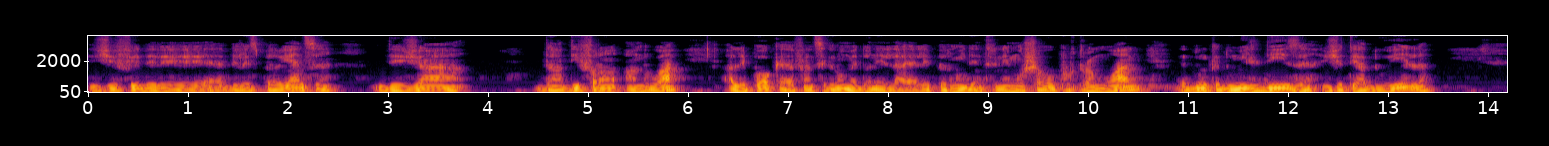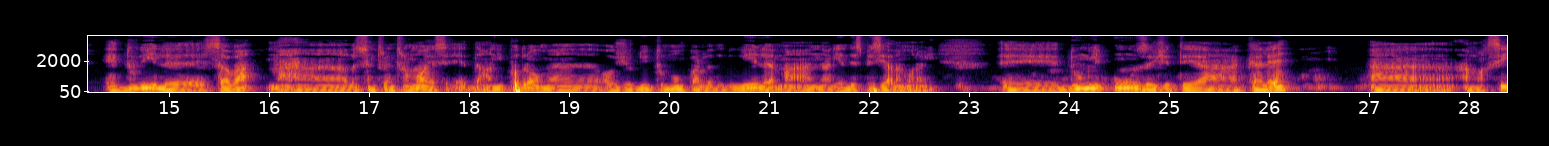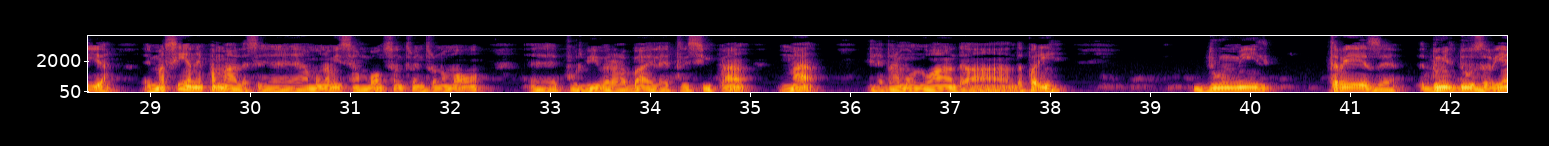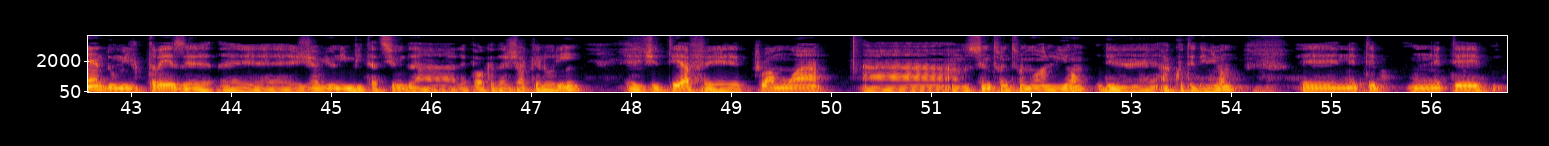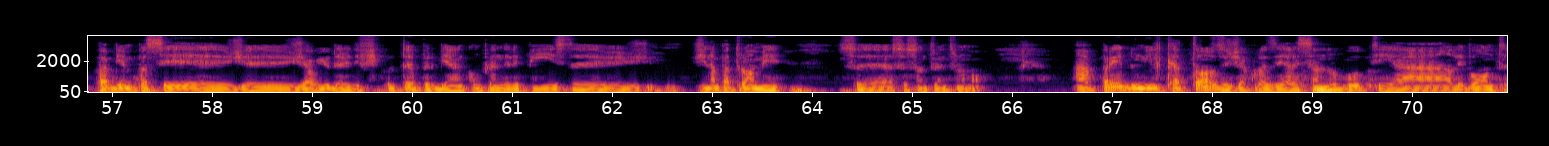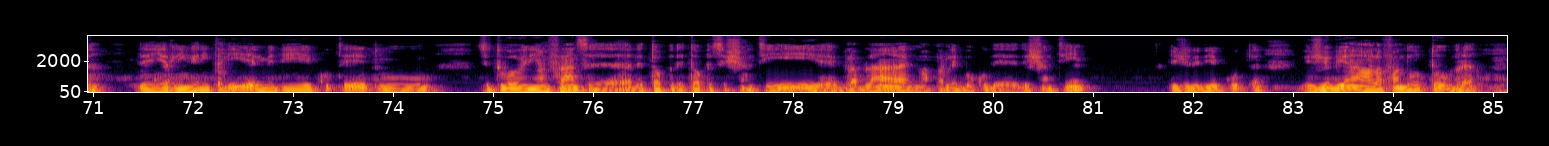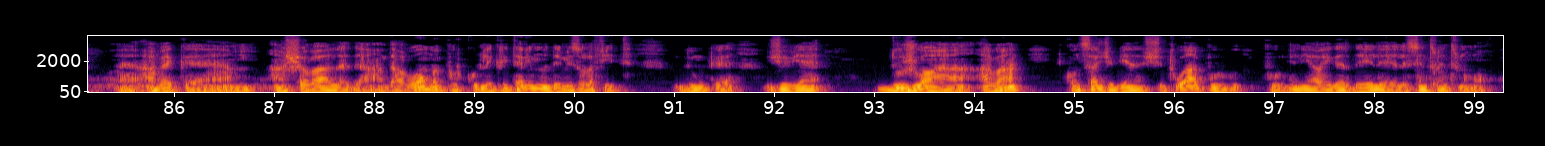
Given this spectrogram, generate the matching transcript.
j'ai fait de l'expérience déjà dans différents endroits. À l'époque, France Gallon m'a donné le permis d'entraîner mon cheval pour trois mois. Et donc, en 2010, j'étais à Douville. Et Douville, ça va, mais le centre d'entraînement, c'est dans un hippodrome. Hein. Aujourd'hui, tout le monde parle de Douville, mais n'a rien de spécial, à mon avis. Et 2011, j'étais à Calais, à, à Marseille. Et Marseille n'est pas mal. À mon avis, c'est un bon centre d'entraînement. pour vivre là-bas, elle est très sympa, mais elle est vraiment loin de, Paris. 2013, 2012 rien, 2013 euh, j'avais une invitation à l'époque de Jacques Lory et j'étais à fait trois mois à, au centre d'entraînement à Lyon, de, à côté de Lyon, et n'était pas bien passé. J'avais eu des difficultés pour bien comprendre les pistes. Je, je n'ai pas trop aimé ce, ce centre d'entraînement. Après 2014, j'ai croisé Alessandro Botti à les ventes de Yerling en Italie. Elle m'a dit, écoutez, tu, si tu veux venir en France, le top des tops, c'est Chantilly, et blabla. Elle m'a parlé beaucoup de, de Chantilly. Et je lui ai dit, écoute, je viens à la fin d'octobre euh, avec euh, un cheval de, Rome pour courir les critériums de Mesolafite. Donc, je viens 12 jours avant comme ça, je viens chez toi pour, pour venir regarder le, le centre d'entraînement.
